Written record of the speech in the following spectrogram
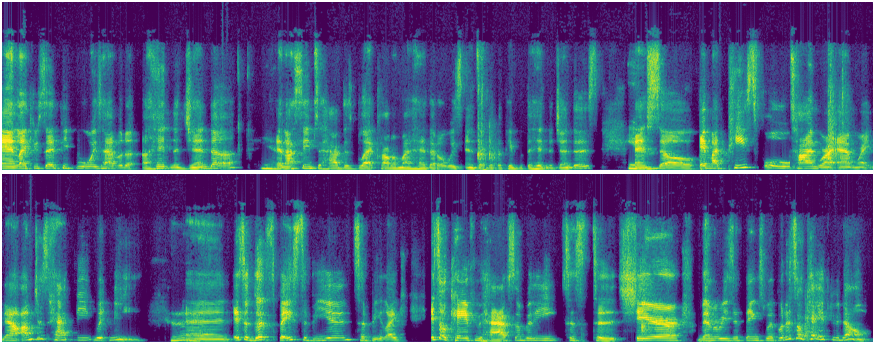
and like you said, people always have a, a hidden agenda. Yeah. And I seem to have this black cloud on my head that always ends up with the people with the hidden agendas. Yeah. And so in my peaceful time where I am right now, I'm just happy with me. And it's a good space to be in to be like, it's okay if you have somebody to, to share memories and things with, but it's okay if you don't.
